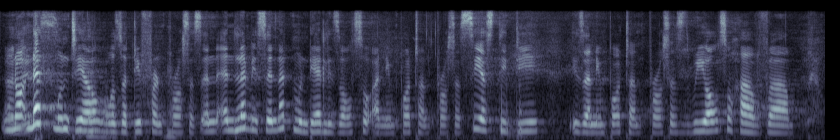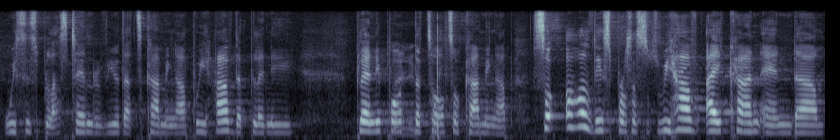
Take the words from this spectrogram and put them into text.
No, Net Mundial was a different process. And, and let me say, Net Mundial is also an important process. CSTD is an important process. We also have um, WSIS plus 10 review that's coming up. We have the plenty Plenipot that's also coming up. So all these processes, we have ICANN and um,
